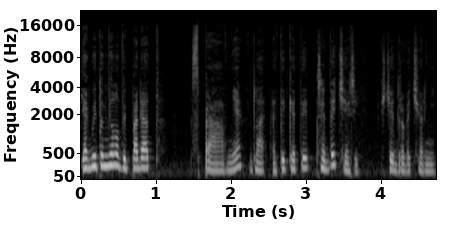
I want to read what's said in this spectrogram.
Jak by to mělo vypadat správně dle etikety před večeří štědrovečerní?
